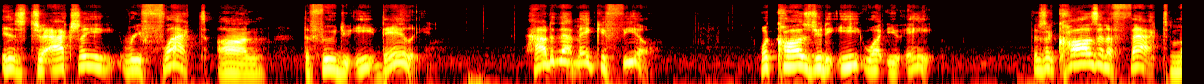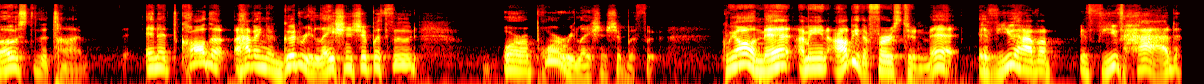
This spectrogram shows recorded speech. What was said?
is to actually reflect on the food you eat daily. How did that make you feel? What caused you to eat what you ate? There's a cause and effect most of the time. And it's called a, having a good relationship with food or a poor relationship with food. Can we all admit? I mean, I'll be the first to admit if you have a if you've had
